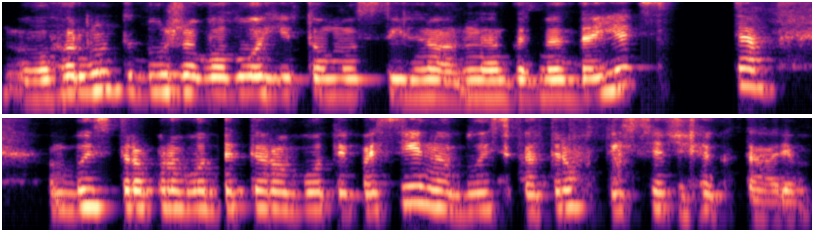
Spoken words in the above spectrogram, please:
ґрунт дуже вологий, тому сильно не дається швидко проводити роботи посіяно близько трьох тисяч гектарів.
